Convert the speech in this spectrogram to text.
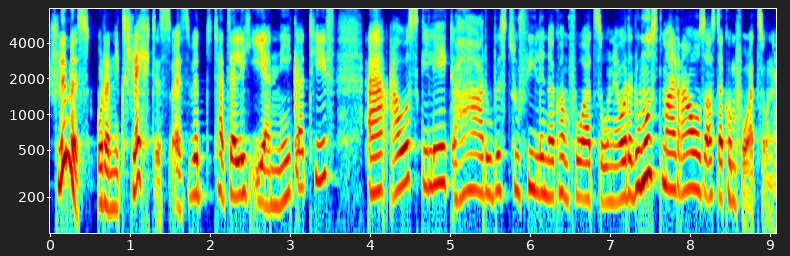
Schlimmes oder nichts Schlechtes. Es wird tatsächlich eher negativ äh, ausgelegt. Ah, du bist zu viel in der Komfortzone oder du musst mal raus aus der Komfortzone.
